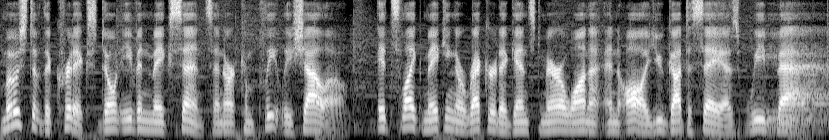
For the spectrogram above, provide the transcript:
Most of the critics don't even make sense and are completely shallow. It's like making a record against marijuana and all you got to say is, weed bad.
